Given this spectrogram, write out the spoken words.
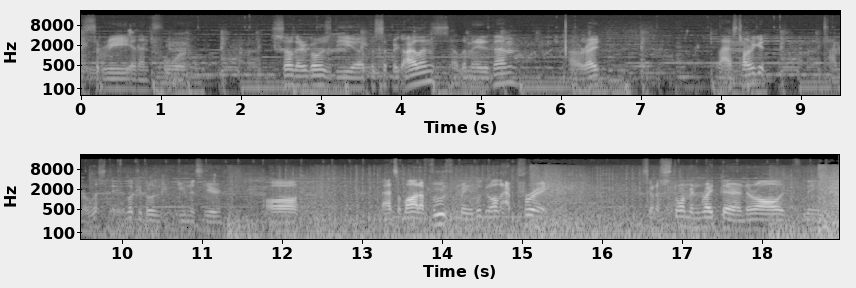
three, and then four. So there goes the uh, Pacific Islands. Eliminated them. Alright. Last target. Timor-Leste. Look at those units here. Oh, that's a lot of food for me. Look at all that prey. It's gonna storm in right there, and they're all fleeing now.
